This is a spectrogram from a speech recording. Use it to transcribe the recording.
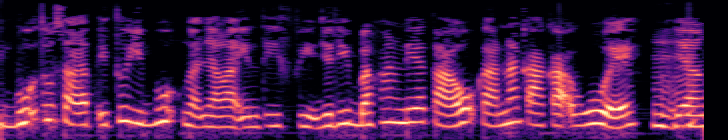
ibu tuh saat itu ibu nggak nyalain TV jadi bahkan dia tahu karena kakak gue Mm-mm. yang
